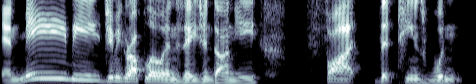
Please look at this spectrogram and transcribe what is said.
And maybe Jimmy Garoppolo and his agent Don Yee thought that teams wouldn't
